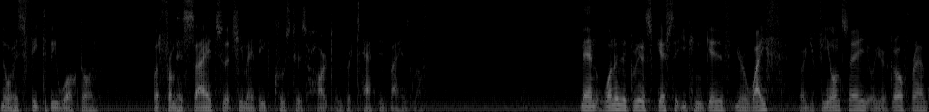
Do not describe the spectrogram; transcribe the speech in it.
nor his feet to be walked on, but from his side so that she might be close to his heart and protected by his love man, one of the greatest gifts that you can give your wife or your fiance or your girlfriend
